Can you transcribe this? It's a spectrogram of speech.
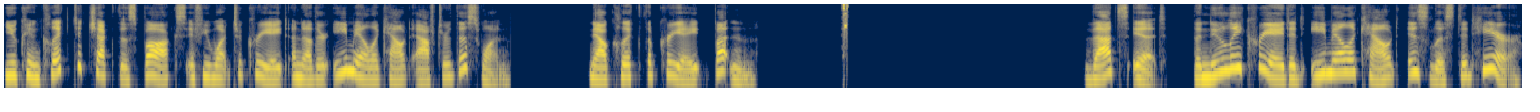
You can click to check this box if you want to create another email account after this one. Now click the Create button. That's it. The newly created email account is listed here.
